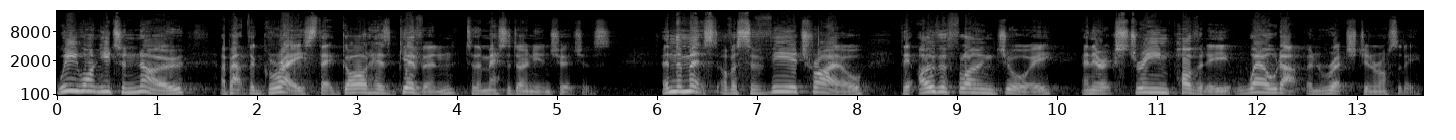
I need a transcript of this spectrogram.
we want you to know about the grace that God has given to the Macedonian churches. In the midst of a severe trial, their overflowing joy and their extreme poverty welled up in rich generosity.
